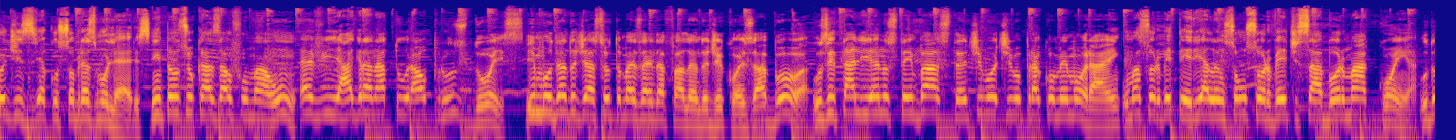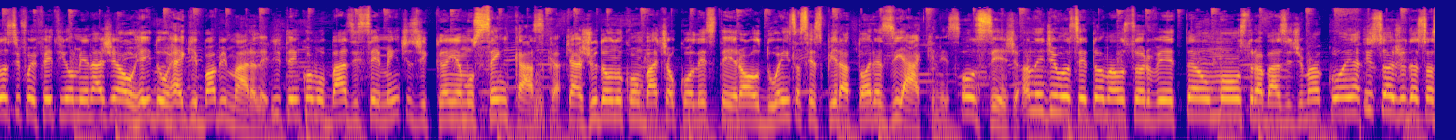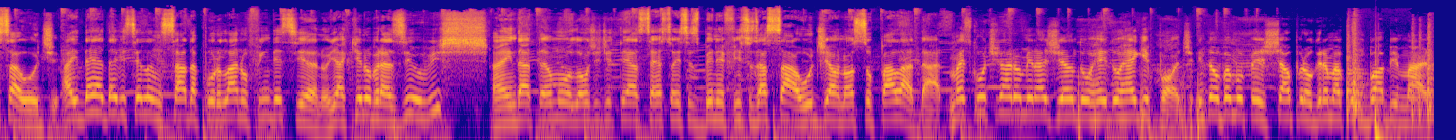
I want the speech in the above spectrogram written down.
afrodisíaco sobre as mulheres. Então, se o casal fumar um, é Viagra natural pros dois. E mudando de assunto, mas ainda falando de coisa boa, os italianos têm bastante motivo para comemorar, hein? Uma sorveteria lançou um sorvete sabor maconha. O doce foi feito em homenagem ao rei do reggae Bob Marley e tem como base sementes de cânhamo sem casca, que ajudam no combate ao colesterol, doenças respiratórias e acnes. Ou seja, além de você tomar um sorvetão monstro à base de maconha, isso ajuda a sua saúde. A ideia deve ser lançada por lá no fim desse ano. E aqui no Brasil, vixi, ainda estamos longe de ter acesso a esses benefícios à saúde e ao nosso paladar. Mas continuar homenageando o rei do reggae pode. Então vamos fechar o programa com Bob Marley,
